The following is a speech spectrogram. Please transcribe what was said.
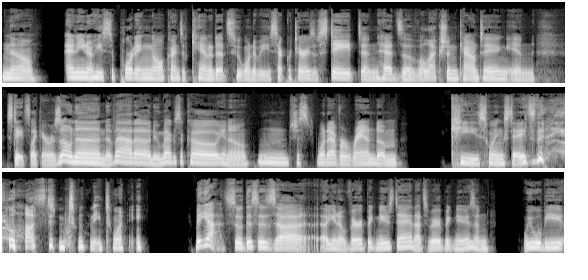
no. And, you know, he's supporting all kinds of candidates who want to be secretaries of state and heads of election counting in states like Arizona, Nevada, New Mexico, you know, mm, just whatever random key swing states that he lost in 2020. But yeah, so this is, uh, you know, very big news day. That's very big news. And we will be,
